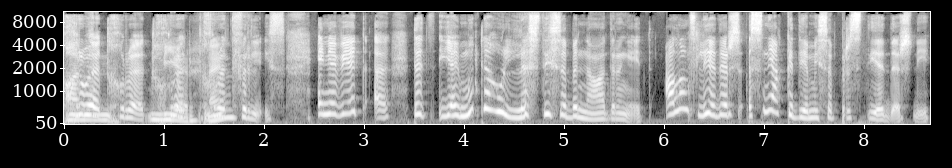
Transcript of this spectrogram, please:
aan groot groot leer, groot, groot verlies. En jy weet, uh, dit jy moet 'n holistiese benadering hê. Al ons leerders is nie akademiese presteerders nie,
